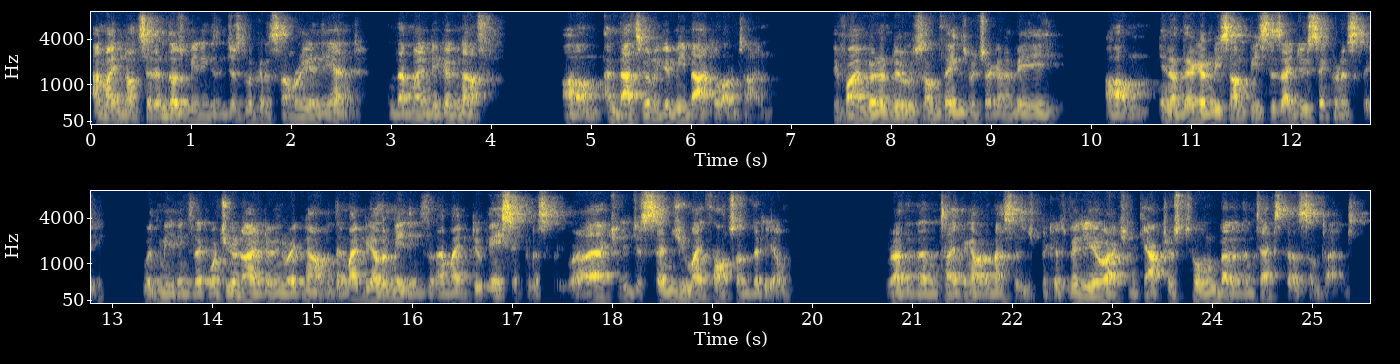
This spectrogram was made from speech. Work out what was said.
I might not sit in those meetings and just look at a summary at the end. and that might be good enough. Um, and that's going to give me back a lot of time. If I'm going to do some things which are going to be, um, you know, there are going to be some pieces I do synchronously with meetings, like what you and I are doing right now. But there might be other meetings that I might do asynchronously, where I actually just send you my thoughts on video rather than typing out a message, because video actually captures tone better than text does sometimes.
